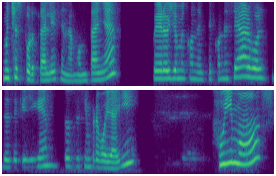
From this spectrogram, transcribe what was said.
muchos portales en la montaña, pero yo me conecté con ese árbol desde que llegué, entonces siempre voy ahí. Fuimos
